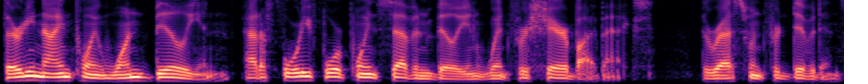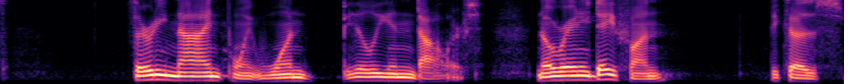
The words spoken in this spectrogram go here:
39.1 billion out of 44.7 billion went for share buybacks. The rest went for dividends. 39.1 billion dollars. No rainy day fund because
